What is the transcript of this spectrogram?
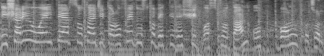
দিশারি ওয়েলফেয়ার সোসাইটির তরফে দুস্থ ব্যক্তিদের শীত বস্ত্র দান ও বনভোজন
